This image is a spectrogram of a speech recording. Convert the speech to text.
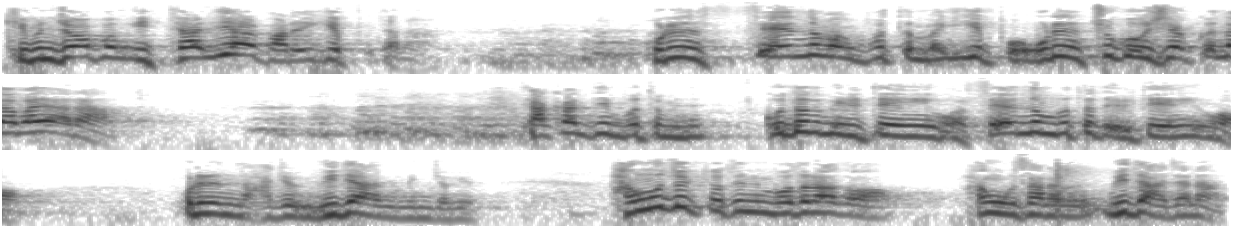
기분 좋아보면 이탈리아 바로 이겨보잖아. 우리는 센 놈하고 붙으면 뭐, 우리는 축구 시합 끝나봐야 알아. 약한 팀 붙으면, 굳어도 1등이고, 센놈 붙어도 1등이고, 우리는 아주 위대한 민족이야. 한국적 조선이 못하나도 한국 사람은 위대하잖아.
